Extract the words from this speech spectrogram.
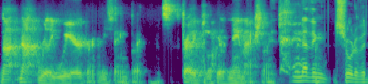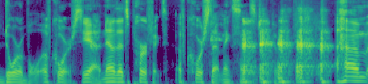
not not really weird or anything, but it's a fairly popular name actually. Nothing short of adorable, of course. Yeah, no, that's perfect. Of course, that makes sense, Um,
